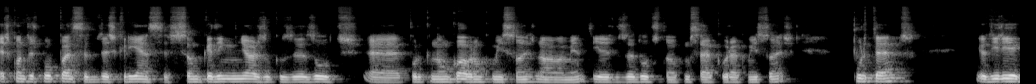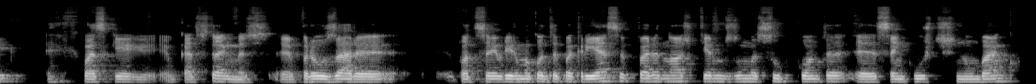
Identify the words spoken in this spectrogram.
as contas de poupança das crianças são um bocadinho melhores do que os adultos, uh, porque não cobram comissões normalmente, e os adultos estão a começar a cobrar comissões. Portanto, eu diria que quase que é, é um bocado estranho, mas uh, para usar, uh, pode-se abrir uma conta para criança para nós termos uma subconta sem custos num banco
